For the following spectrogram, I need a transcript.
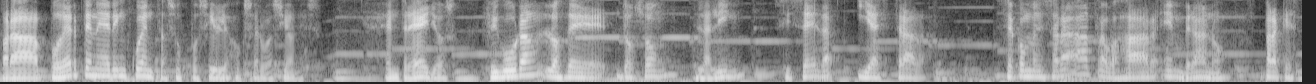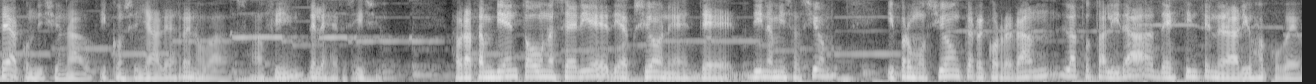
para poder tener en cuenta sus posibles observaciones. Entre ellos figuran los de Dosón, Lalín, Ciceda y Aestrada. Se comenzará a trabajar en verano para que esté acondicionado y con señales renovadas a fin del ejercicio. Habrá también toda una serie de acciones de dinamización y promoción que recorrerán la totalidad de este itinerario jacobeo.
